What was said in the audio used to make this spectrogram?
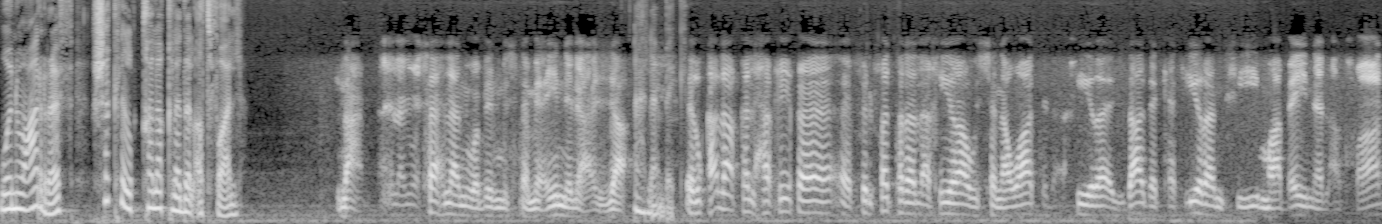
ونعرف شكل القلق لدى الأطفال نعم. أهلا وسهلا وبالمستمعين الأعزاء. أهلا بك. القلق الحقيقة في الفترة الأخيرة والسنوات الأخيرة ازداد كثيرا في ما بين الأطفال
